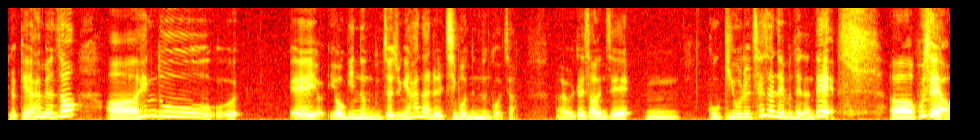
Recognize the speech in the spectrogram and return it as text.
이렇게 하면서 어, 행두에 여기 있는 문자 중에 하나를 집어넣는 거죠. 어, 그래서 이제 음, 그 기호를 찾아내면 되는데 어, 보세요.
